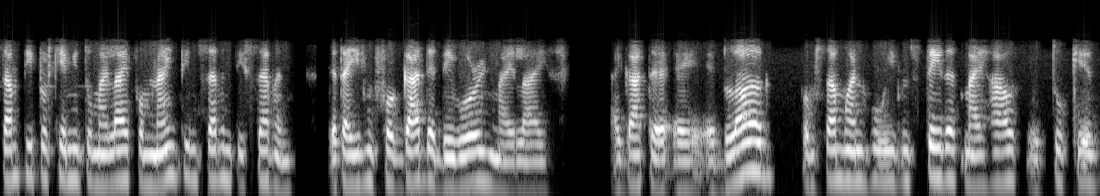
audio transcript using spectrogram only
some people came into my life from 1977 that i even forgot that they were in my life. I got a, a, a blog from someone who even stayed at my house with two kids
